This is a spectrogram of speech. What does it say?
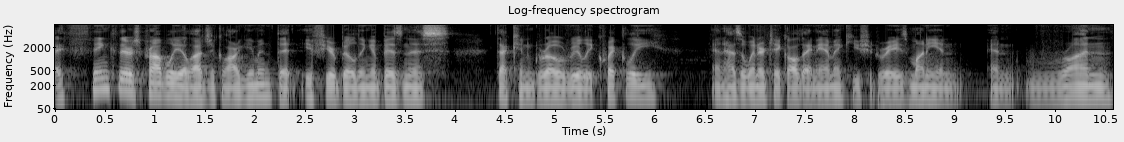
I think there's probably a logical argument that if you're building a business that can grow really quickly and has a winner take all dynamic, you should raise money and and run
